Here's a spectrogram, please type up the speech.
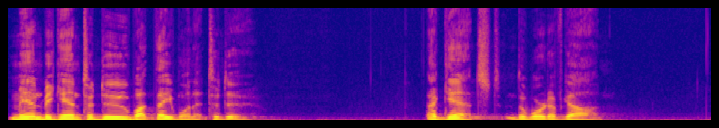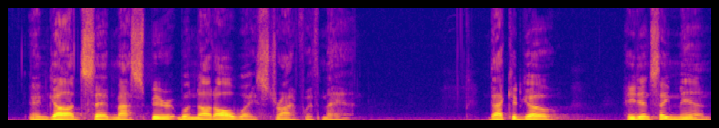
Men began to do what they wanted to do against the Word of God. And God said, My spirit will not always strive with man. That could go. He didn't say men,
